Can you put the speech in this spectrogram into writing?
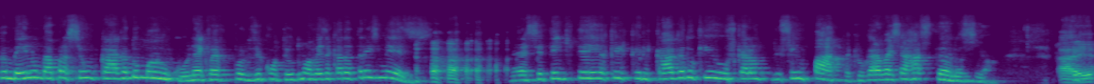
também não dá para ser um caga do manco, né? Que vai produzir conteúdo uma vez a cada três meses. é, você tem que ter aquele, aquele caga do que os caras se empata, que o cara vai se arrastando assim, ó. Aí,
